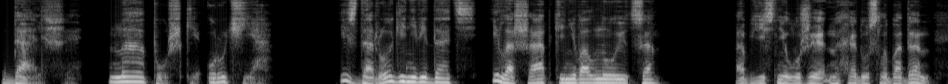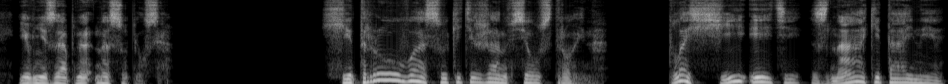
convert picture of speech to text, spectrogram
«Дальше, на опушке, у ручья. И с дороги не видать, и лошадки не волнуются», — объяснил уже на ходу Слободан и внезапно насупился. «Хитро у вас, у китежан, все устроено. Плащи эти, знаки тайные.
